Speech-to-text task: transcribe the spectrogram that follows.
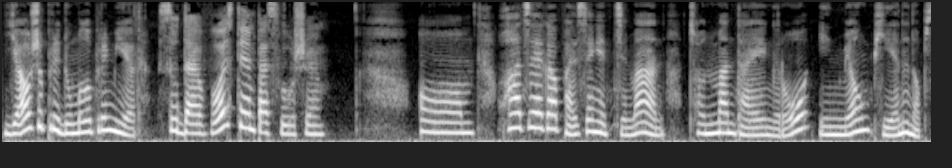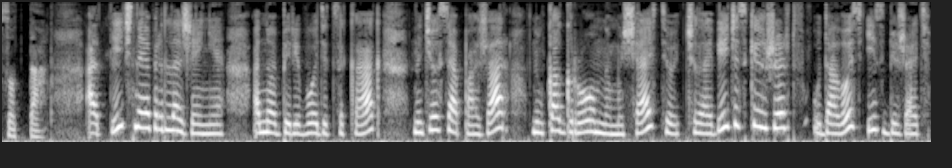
я уже придумала пример. С удовольствием послушаю. 어, 화재가 발생했지만 천만 다행으로 인명 피해는 없었다. Отличное предложение. Оно переводится как «начался пожар, но к огромному счастью человеческих жертв удалось избежать».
